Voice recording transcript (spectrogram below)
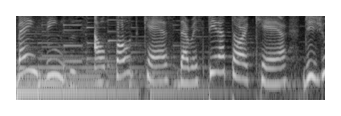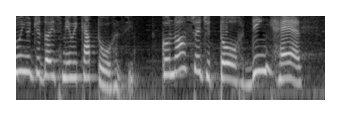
Bem-vindos ao podcast da Respiratory Care de junho de 2014. Com nosso editor Dean Hess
